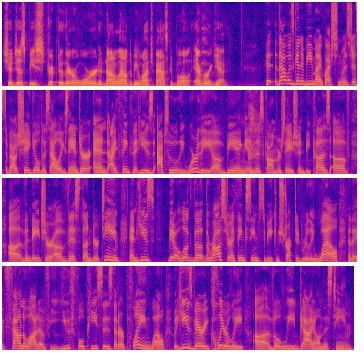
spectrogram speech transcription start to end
should just be stripped of their award and not allowed to be watch basketball ever again. That was going to be my question was just about Shai Gilgeous Alexander and I think that he is absolutely worthy of being in this conversation because of uh, the nature of this Thunder team, and he's you know, look, the, the roster I think seems to be constructed really well, and they've found a lot of youthful pieces that are playing well, but he's very clearly uh, the lead guy on this team.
